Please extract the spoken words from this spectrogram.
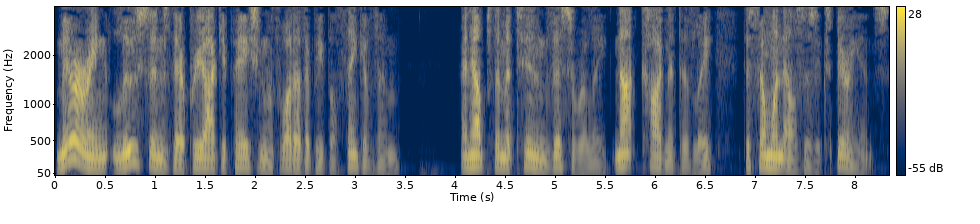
Mirroring loosens their preoccupation with what other people think of them and helps them attune viscerally, not cognitively, to someone else's experience.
